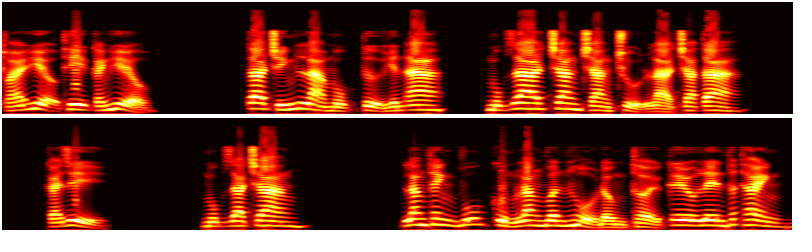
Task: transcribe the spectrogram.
Thoái hiệu thi cánh hiểu. Ta chính là mục tử hiên A, mục gia trang trang chủ là cha ta. Cái gì? Mục gia trang. Lăng thanh vũ cùng lăng vân hổ đồng thời kêu lên thất thanh,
